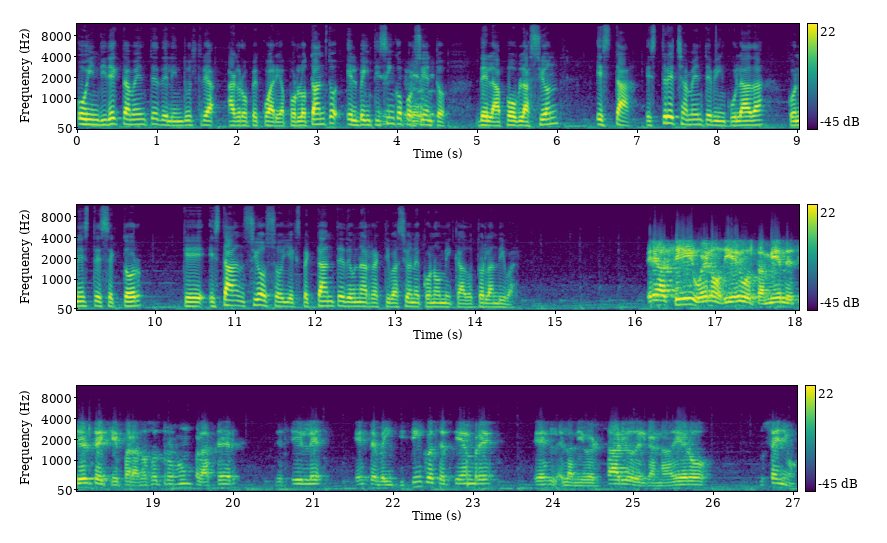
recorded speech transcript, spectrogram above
o indirectamente de la industria agropecuaria. Por lo tanto, el 25% de la población está estrechamente vinculada con este sector que está ansioso y expectante de una reactivación económica, doctor Landívar. Es así, bueno, Diego, también decirte que para nosotros es un placer decirle, este 25 de septiembre es el aniversario del ganadero cruceño.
